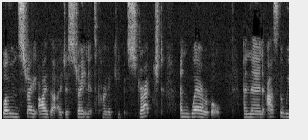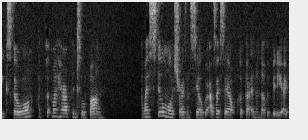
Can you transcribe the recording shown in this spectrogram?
bone straight either. I just straighten it to kind of keep it stretched and wearable. And then as the weeks go on, I put my hair up into a bun. And I still moisturize and seal, but as I say, I'll put that in another video.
